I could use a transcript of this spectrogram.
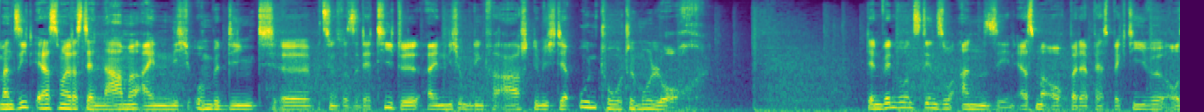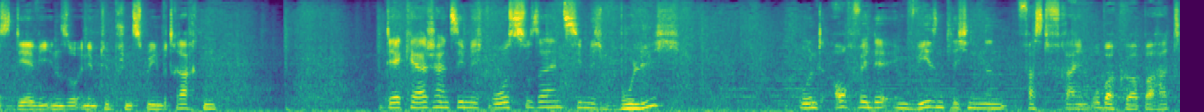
Man sieht erstmal, dass der Name einen nicht unbedingt, äh, beziehungsweise der Titel einen nicht unbedingt verarscht, nämlich der untote Moloch. Denn wenn wir uns den so ansehen, erstmal auch bei der Perspektive, aus der wir ihn so in dem typischen Screen betrachten, der Kerl scheint ziemlich groß zu sein, ziemlich bullig. Und auch wenn der im Wesentlichen einen fast freien Oberkörper hat,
